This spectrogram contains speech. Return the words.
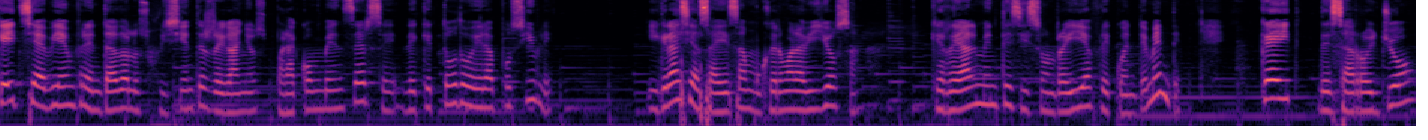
Kate se había enfrentado a los suficientes regaños para convencerse de que todo era posible. Y gracias a esa mujer maravillosa, que realmente sí sonreía frecuentemente, Kate desarrolló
